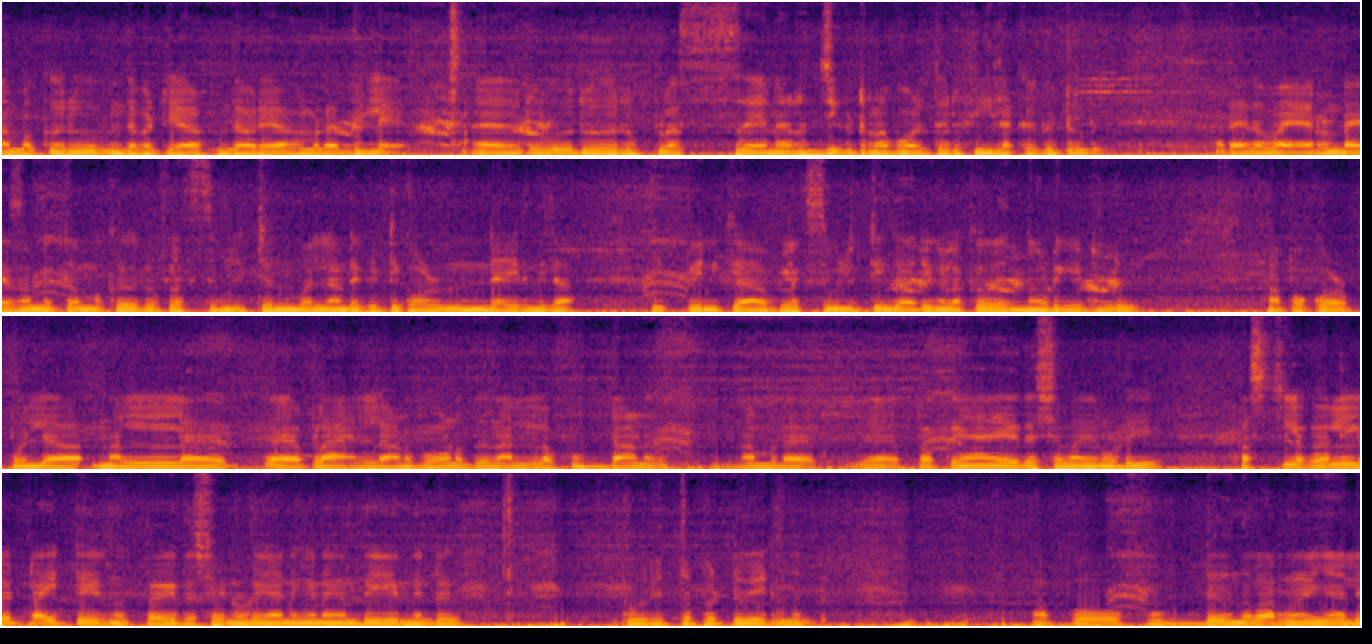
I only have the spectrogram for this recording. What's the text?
നമുക്കൊരു എന്താ പറ്റുക എന്താ പറയുക നമ്മുടെ ഇതില്ലേ ഒരു ഒരു ഒരു പ്ലസ് എനർജി കിട്ടുന്ന പോലത്തെ ഒരു ഫീലൊക്കെ കിട്ടുന്നുണ്ട്. അതായത് വയറുണ്ടായ സമയത്ത് നമുക്ക് ഒരു ഫ്ലെക്സിബിലിറ്റി ഒന്നും വല്ലാണ്ട് കിട്ടിക്കൊണ്ടുണ്ടായിരുന്നില്ല ഇപ്പോൾ എനിക്ക് ആ ഫ്ലെക്സിബിലിറ്റിയും കാര്യങ്ങളൊക്കെ വന്നു തുടങ്ങിയിട്ടുണ്ട്. അപ്പോൾ കുഴപ്പമില്ല. നല്ല പ്ലാനിലാണ് പോണത്. നല്ല ഫുഡാണ് നമ്മുടെ ഇപ്പൊക്കെ ഞാൻ ഏകദേശം അതിനോട് ഫസ്റ്റിലൊക്കെ നല്ല ടൈറ്റ് ആയിരുന്നു. ഇപ്പോൾ ഏകദേശം അതിനോട് ഞാനിങ്ങനെ എന്ത് ചെയ്യുന്നുണ്ട് പൊരുത്തപ്പെട്ട് വരുന്നുണ്ട്. അപ്പോൾ ഫുഡ് എന്ന് പറഞ്ഞു കഴിഞ്ഞാൽ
